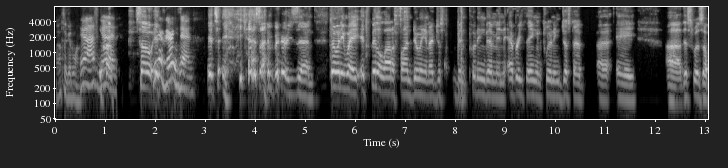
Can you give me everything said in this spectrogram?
That's a good one. Yeah, that's good. So it, You're very zen. It's yes i'm very zen so anyway it's been a lot of fun doing it i've just been putting them in everything including just a a, a uh, this was a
